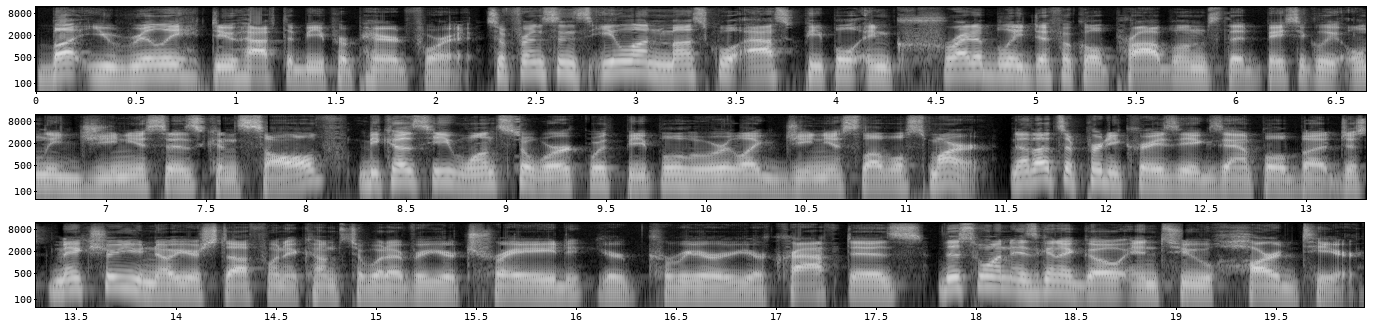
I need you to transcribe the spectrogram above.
but you really do have to be prepared for it. So for instance, Elon Musk will ask people incredibly difficult problems that basically only geniuses can solve because he wants to work with people who are like genius level smart. Now that's a pretty crazy example, but just make sure you know your stuff when it comes to whatever your trade, your career, or your craft is. This one is gonna go into hard tier.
